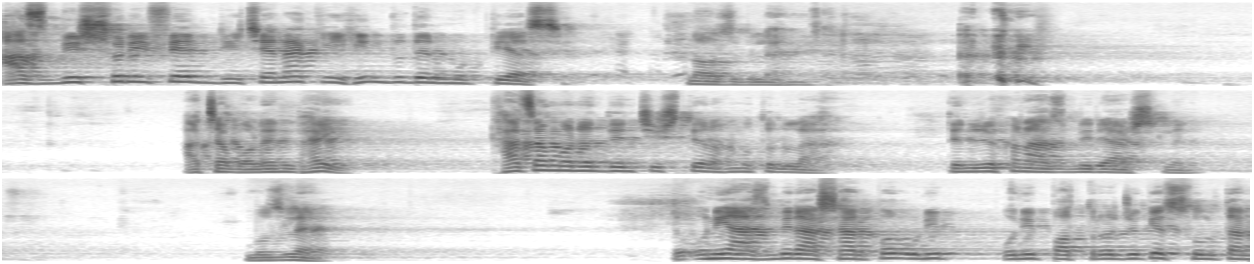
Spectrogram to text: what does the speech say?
আজমির শরীফের নিচে নাকি হিন্দুদের মূর্তি আছে? নজবুল্লাহ আচ্ছা বলেন ভাই, খাজা মনুদ্দিন চিশতি রহমতুল্লাহ, তিনি যখন আজমিরে আসলেন, বুঝলেন? তো উনি আজমির আসার পর উনি উনি পত্রযুগে সুলতান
